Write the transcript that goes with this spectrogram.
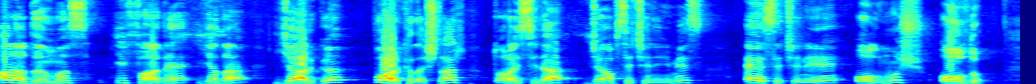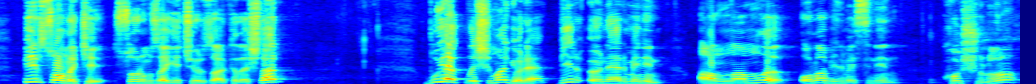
Aradığımız ifade ya da yargı bu arkadaşlar. Dolayısıyla cevap seçeneğimiz E seçeneği olmuş oldu. Bir sonraki sorumuza geçiyoruz arkadaşlar. Bu yaklaşıma göre bir önermenin anlamlı olabilmesinin koşulu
